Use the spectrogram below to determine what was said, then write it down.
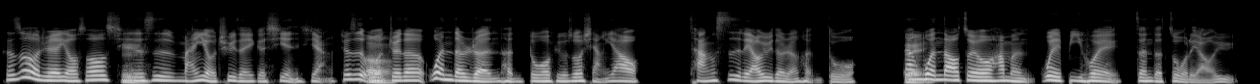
可是我觉得有时候其实嗯是蛮有趣的一个现象，就是我嗯觉得问的人很多，比如说想要尝试疗愈的人很多，但对问到最后他们未必会真的做疗愈。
